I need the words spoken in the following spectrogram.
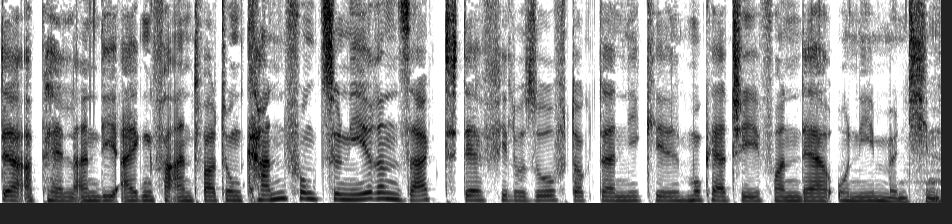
Der Appell an die Eigenverantwortung kann funktionieren, sagt der Philosoph Dr. Nikhil Mukherjee von der Uni München.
